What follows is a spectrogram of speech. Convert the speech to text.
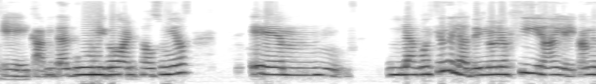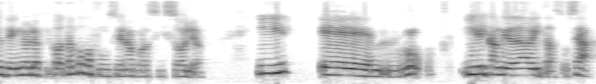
eh, capital público en Estados Unidos. Em, la cuestión de la tecnología y el cambio tecnológico tampoco funciona por sí solo. Y, em, y el cambio de hábitos, o sea,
